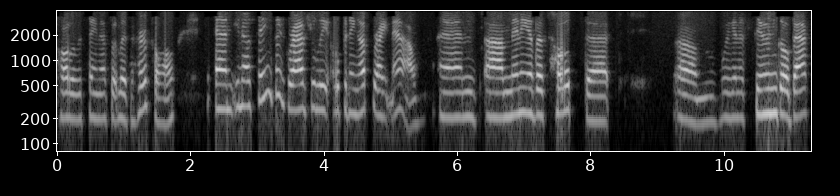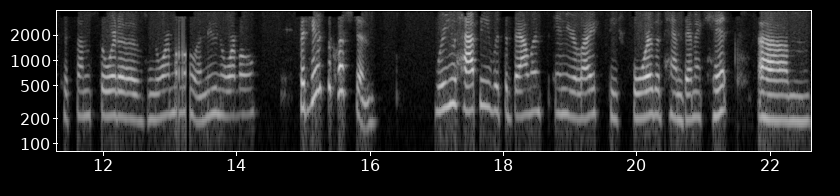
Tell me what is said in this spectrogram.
Paula was saying that's what led to her fall. And you know, things are gradually opening up right now, and um, many of us hope that um, we're going to soon go back to some sort of normal, a new normal. But here's the question. Were you happy with the balance in your life before the pandemic hit? Um,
